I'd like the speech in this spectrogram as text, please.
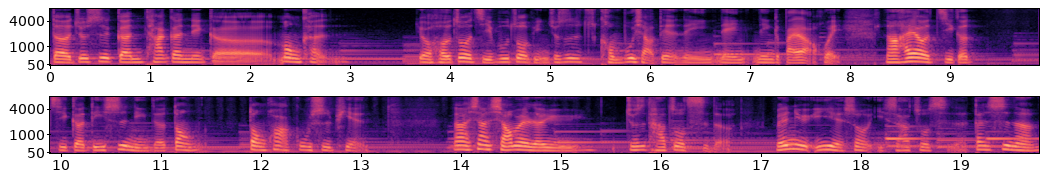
的就是跟他跟那个孟肯有合作几部作品，就是恐怖小店那那那个百老汇，然后还有几个几个迪士尼的动动画故事片。那像小美人鱼就是他作词的，美女与野兽也是他作词的。但是呢，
